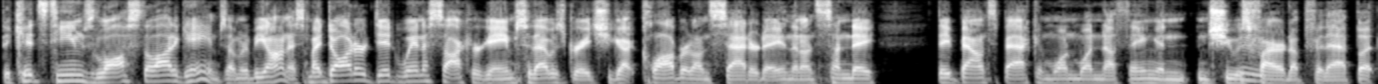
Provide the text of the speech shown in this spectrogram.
the kids teams lost a lot of games. I'm going to be honest. My daughter did win a soccer game, so that was great. She got clobbered on Saturday and then on Sunday they bounced back and won one nothing and and she was Hmm. fired up for that. But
